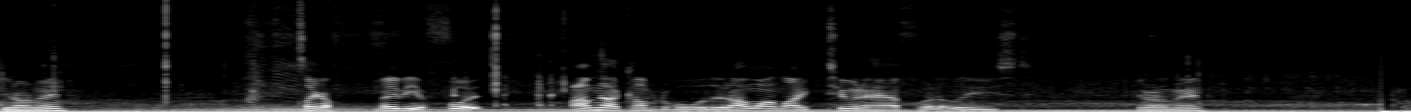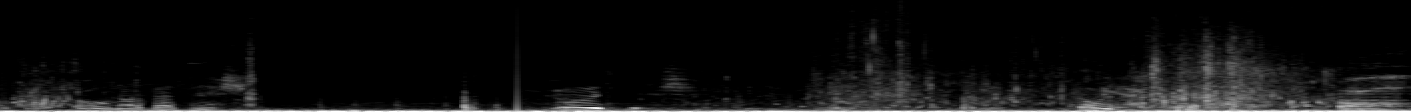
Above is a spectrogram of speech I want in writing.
You know what I mean? It's like a maybe a foot. I'm not comfortable with it. I want like two and a half foot at least. You know what I mean? Oh, not a bad fish. Good fish. Oh yeah. Oh.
